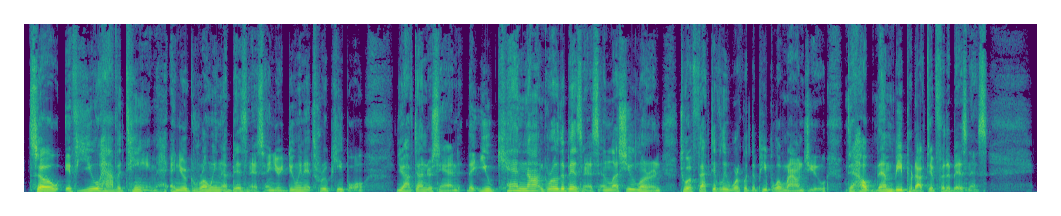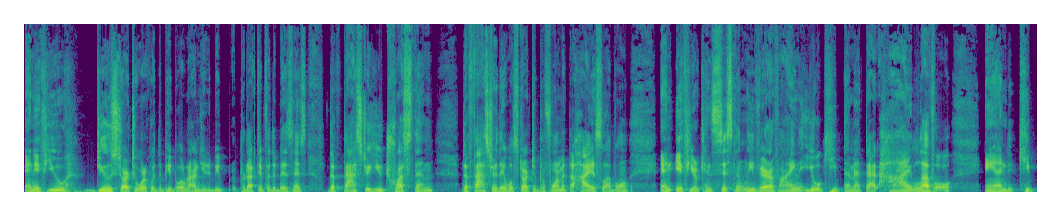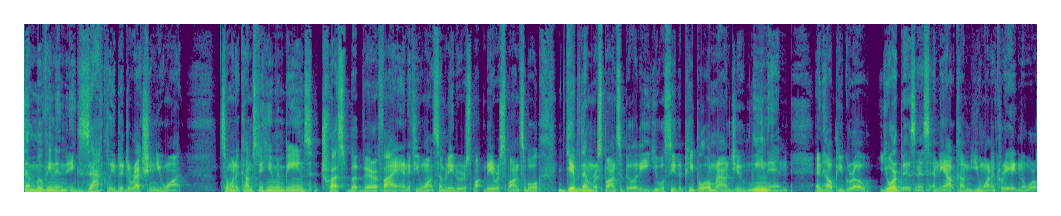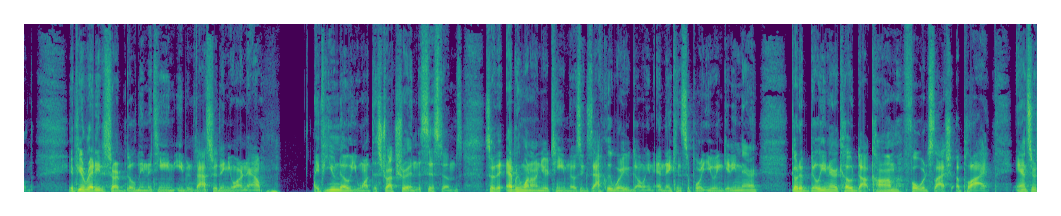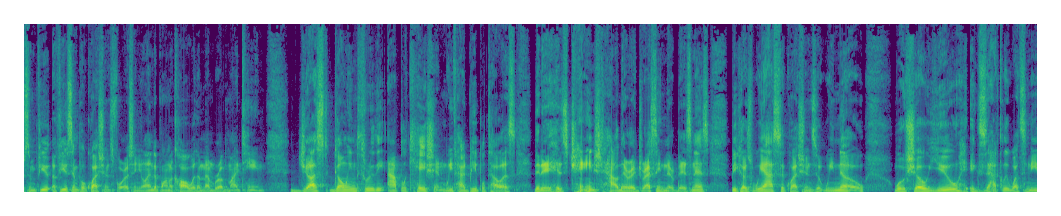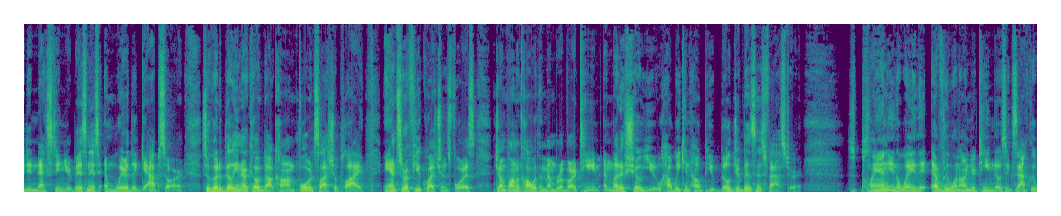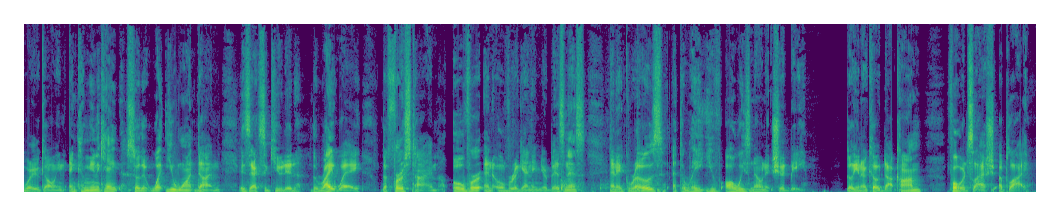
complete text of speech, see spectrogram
So, if you have a team and you're growing a business and you're doing it through people, you have to understand that you cannot grow the business unless you learn to effectively work with the people around you to help them be productive for the business. And if you do start to work with the people around you to be productive for the business, the faster you trust them, the faster they will start to perform at the highest level. And if you're consistently verifying, you will keep them at that high level and keep them moving in exactly the direction you want. So when it comes to human beings, trust but verify. And if you want somebody to resp- be responsible, give them responsibility. You will see the people around you lean in and help you grow your business and the outcome you want to create in the world. If you're ready to start building the team even faster than you are now, if you know you want the structure and the systems so that everyone on your team knows exactly where you're going and they can support you in getting there, go to billionairecode.com forward slash apply. Answer some few, a few simple questions for us, and you'll end up on a call with a member of my team. Just going through the application, we've had people tell us that it has changed how they're addressing their business because we ask the questions that we know will show you exactly what's needed next in your business and where the gaps are. So go to billionairecode.com forward slash apply, answer a few questions for us, jump on a call with a member of our team, and let us show you how we can help you build your business faster. Plan in a way that everyone on your team knows exactly where you're going and communicate so that what you want done is executed the right way the first time over and over again in your business and it grows at the rate you've always known it should be billionairecode.com forward slash apply.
